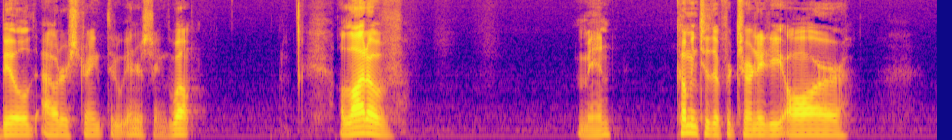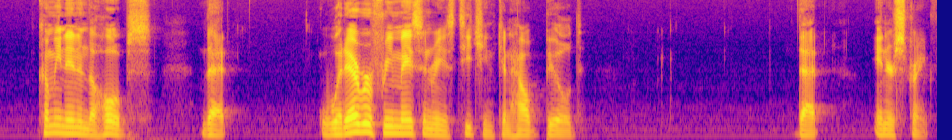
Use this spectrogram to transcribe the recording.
Build outer strength through inner strength. Well, a lot of men coming to the fraternity are coming in in the hopes that whatever Freemasonry is teaching can help build that inner strength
